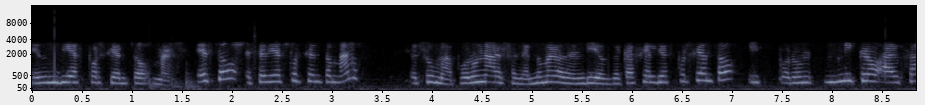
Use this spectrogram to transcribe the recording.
un 10% más. Esto, ese 10% más, se suma por un alza en el número de envíos de casi el 10% y por un micro alza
